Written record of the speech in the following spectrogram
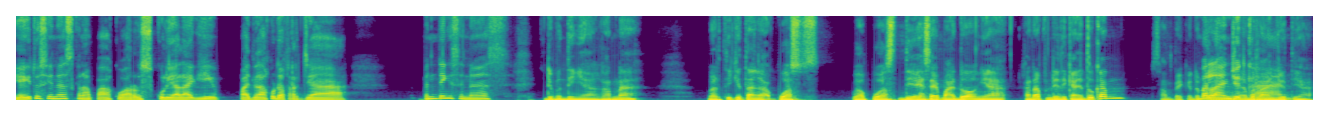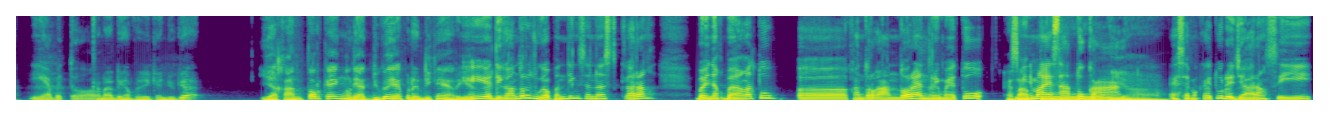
ya itu sih Nes kenapa aku harus kuliah lagi padahal aku udah kerja. Penting sih Nes. Ini penting ya karena berarti kita nggak puas nggak puas di SMA doang ya. Karena pendidikan itu kan sampai ke depannya Berlanjut kan. berlanjut ya. Iya betul. Karena dengan pendidikan juga ya kantor kayak ngelihat juga ya pendidikan ya Ri. ya. Iya di kantor juga penting Senes. Sekarang banyak banget tuh eh, kantor-kantor yang nerima itu S1, minimal S1 kan. Iya. SMK itu udah jarang sih.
